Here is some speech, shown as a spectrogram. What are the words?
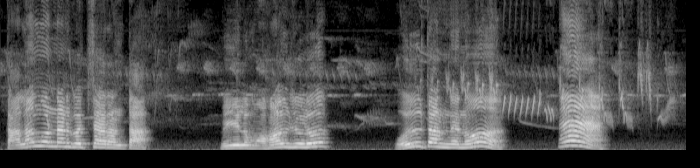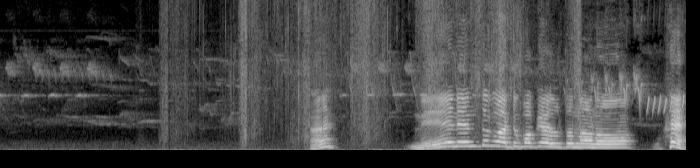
స్థలం వచ్చారంట. వీళ్ళు మొహాలు చూడు వదులుతాను నేను ఆ. నేనెందుకు అటుపక్క వెళ్తున్నాను? హె,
